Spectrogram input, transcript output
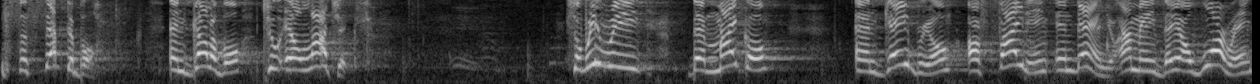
susceptible and gullible to illogics. So we read that Michael and Gabriel are fighting in Daniel. I mean, they are warring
